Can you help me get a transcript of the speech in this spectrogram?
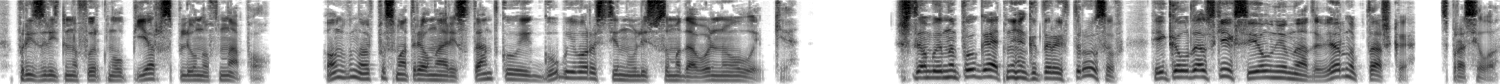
— презрительно фыркнул Пьер, сплюнув на пол. Он вновь посмотрел на арестантку, и губы его растянулись в самодовольной улыбке. «Чтобы напугать некоторых трусов, и колдовских сил не надо, верно, пташка?» — спросил он.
